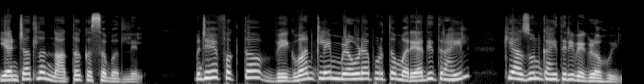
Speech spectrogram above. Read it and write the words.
यांच्यातलं नातं कसं बदलेल? म्हणजे हे फक्त वेगवान क्लेम मिळवण्यापुरतं मर्यादित राहील की अजून काहीतरी वेगळं होईल?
